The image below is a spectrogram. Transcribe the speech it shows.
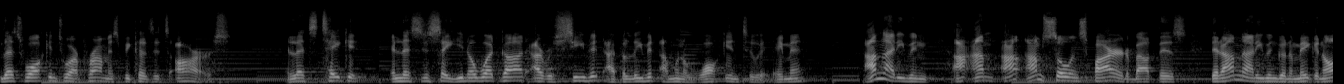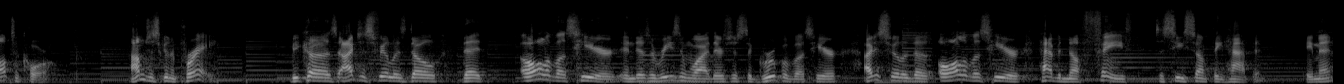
Let's walk into our promise because it's ours. And let's take it and let's just say, you know what, God, I receive it. I believe it. I'm going to walk into it. Amen? I'm not even, I, I'm, I'm so inspired about this that I'm not even going to make an altar call. I'm just going to pray because I just feel as though that all of us here, and there's a reason why there's just a group of us here, I just feel as though all of us here have enough faith to see something happen. Amen?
